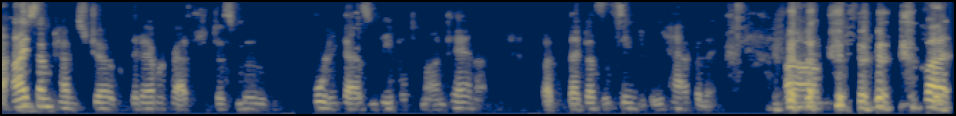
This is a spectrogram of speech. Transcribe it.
I, I sometimes joke the Democrats should just move 40,000 people to Montana, but that doesn't seem to be happening. Um, but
